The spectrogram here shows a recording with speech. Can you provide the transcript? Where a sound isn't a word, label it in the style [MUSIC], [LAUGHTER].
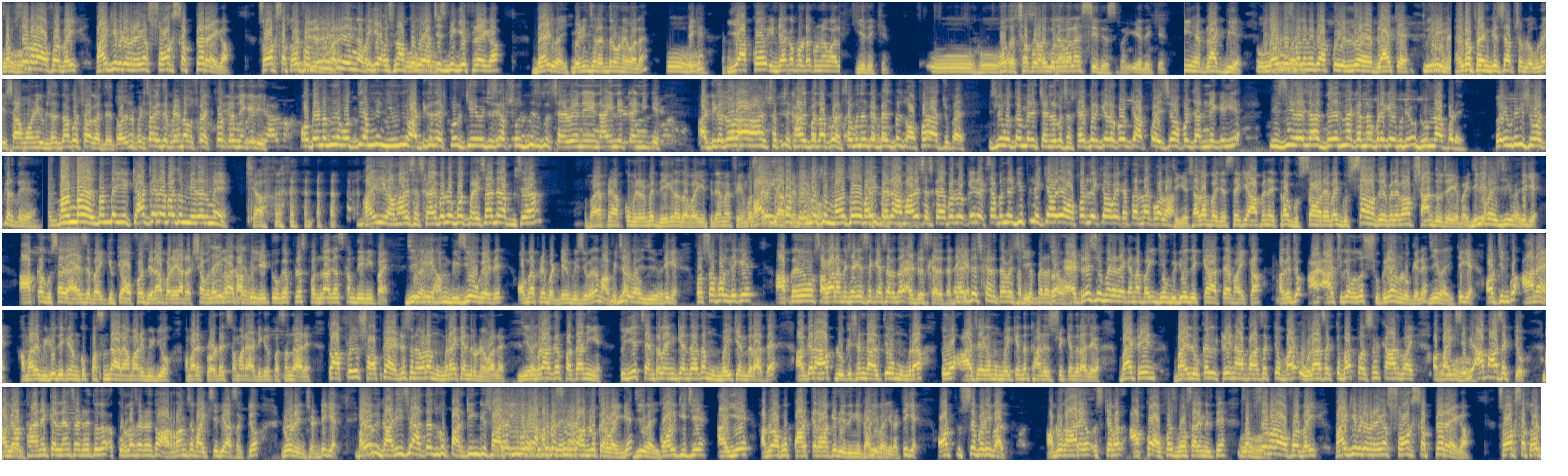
सबसे बड़ा ऑफ़र भाई भाई की वीडियो में रहेगा सॉक सब पे रहेगा। सॉक सब पे फ्री है। रहेगा ठीक है उसमें आपको वॉचेस भी गिफ्ट रहेगा। बेल्ट भाई। मेड इन जलंधर होने वाला है। ठीक है ये आपको इंडिया का प्रोडक्ट होने वाला है। ये देखिए। ओहो बहुत अच्छा प्रोडक्ट होने वाला है। सी दिस भाई ये देखिए। ये है ब्लैक भी है। विदाउट दिस वाले में भी आपको येलो है ब्लैक है। क्रीम है। हेलो फ्रेंड कैसे आप सब लोग? नई सामान्य वीडियो से आपको स्वागत है। तो आज फिर से आए थे ब्रांड हाउस को एक्सप्लोर करने के लिए। और ब्रांड हाउस में बहुत ही हमने न्यू न्यू आर्टिकल्स एक्सप्लोर किए हुए जैसे आप सोच भी सकते seven a nine a ten के। आर्टिकल्स और हाँ। सबसे खास बात आपको रक्षाबंधन का बेस्ट बेस्ट ऑफ़र आ चुका है। इसलिए बोलता हूँ मेरे चैनल को सब्सक्राइब करके रखो कि आपको ऐसे ऑफ़र जानने के लिए इजी रहे ज़्यादा देर ना करना पड़ेगा वीडियो ढूंढना पड़े। तो ये वीडियो की शुरुआत करते हैं। हसबान भाई हसबान भाई ये क्या कर रहे हैं तुम मिरर में? क्या? भाई हमारे सब्सक्राइबर लोग बहुत परेशान है आपसे हाँ? भाई अपने आपको मिरर में देख रहा था भाई इतने में फ़ेमस भाई इतना फ़ेमस तो मत हो भाई पहले हमारे सब्सक्राइबर लोग रक्षाबंधन गिफ्ट लेके आओ या ऑफ़र लेके आओ भाई खतरनाक वाला। ठीक है शादा भाई जैसे कि आप है ना इतना गुस्सा हो रहा है भाई गुस्सा मत हो पहले आप शांत हो जाइए भाई जी ठीक है? भाई जी भाई। ठीक है आपका गुस्सा जायज़ है भाई क्योंकि ऑफर्स देना पड़ेगा रक्षाबंधन का काफ़ी लेट हो गया प्लस पंद्रह अगस्त हम दे नहीं पाए। जी भाई। हम बिज़ी हो गए थे और मैं अपने बर्थडे में बिज़ी हो गया था माफ़ी चाहता हूँ। ठीक है फ़र्स्ट ऑफ़ ऑल देखिए आपका जो सवाल हमेशा जैसे कैसा रहता है एड्रेस का रहता है है? एड्रेस करता है सबसे पहला तो सवाल। एड्रेस जो मेरा रहेगा ना भाई जो वीडियो देख के आता है भाई का अगर जो आ, आ चुके हैं वो तो शुक्रिया उन लोगों के लिए। जी भाई। ठीक है और जिनको आना है हमारे वीडियो देख रहे हैं उनको पसंद आ रहा है हमारे वीडियो हमारे प्रोडक्ट्स हमारे आर्टिकल पसंद आ रहे हैं। तो आपको जो शॉप का एड्रेस होने वाला मुमरा के अंदर होने वाला है। मुमरा अगर पता नहीं है तो ये सेंट्रल लाइन के अंदर आता है मुंबई के अंदर आता है। अगर आप लोकेशन डालते हो मुमरा तो वो आ जाएगा मुंबई के अंदर थाने डिस्ट्रिक्ट के अंदर आ जाएगा। By train by local train आप आ सकते हो बाय ओला आ सकते हो बाय पर्सनल कार बाय और बाइक से भी आप आ सकते हो। अगर आप थाने कल्याण साइड रहते हो तो कुरला साइड रहते हो आराम से बाइक से भी आ सकते हो नो टेंशन ठीक है? भाई कोई गाड़ी से आता है उसको पार्किंग की पार्किंग वगैरह हम लोग सुविधा हम लोग करवाएँगे। जी भाई। कॉल कीजिए आइए हम लोग आपको पार्क करवा के दे देंगे गाड़ी वगैरह ठीक है? और उससे बड़ी बात आप लोग आ रहे हो उसके बाद आपको ऑफर्स बहुत सारे मिलते हैं। सबसे बड़ा ऑफ़र भाई भाई की वीडियो में रहेगा सॉक सब पे रहेगा। सॉक सब पे।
